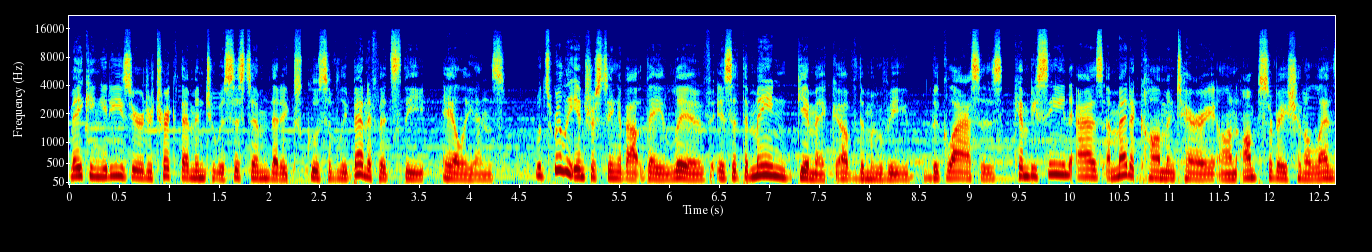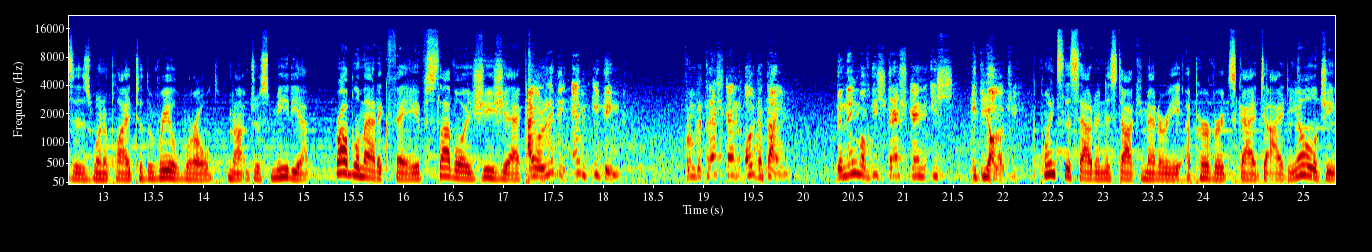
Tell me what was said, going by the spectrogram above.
making it easier to trick them into a system that exclusively benefits the aliens. What's really interesting about They Live is that the main gimmick of the movie, the glasses, can be seen as a meta commentary on observational lenses when applied to the real world, not just media. Problematic fave, Slavoj Žižek. I already am eating from the trash can all the time. The name of this trash can is ideology. Points this out in his documentary A Pervert's Guide to Ideology,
